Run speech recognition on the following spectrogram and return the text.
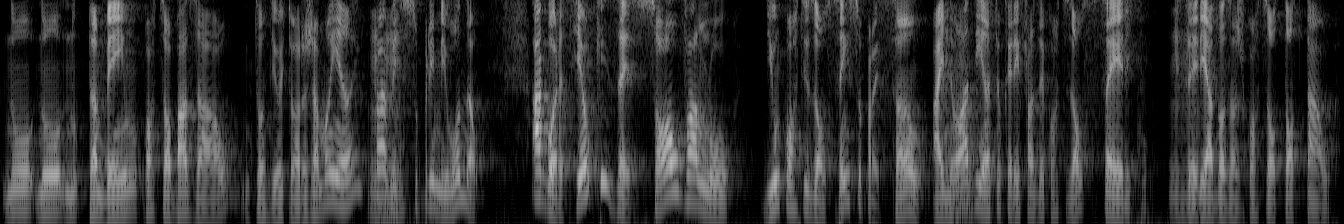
no, no, no, também um cortisol basal, em torno de 8 horas da manhã, para uhum. ver se suprimiu ou não. Agora, se eu quiser só o valor de um cortisol sem supressão, aí não uhum. adianta eu querer fazer cortisol sérico, que uhum. seria a dosagem de cortisol total.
